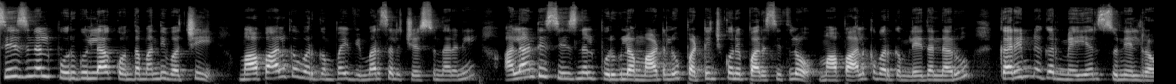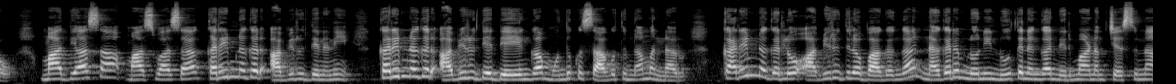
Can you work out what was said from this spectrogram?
Seasonal పురుగుల్లా కొంతమంది వచ్చి మా పాలక వర్గంపై విమర్శలు చేస్తున్నారని అలాంటి సీజనల్ పురుగుల మాటలు పట్టించుకునే పరిస్థితిలో మా పాలక వర్గం లేదన్నారు కరీంనగర్ మేయర్ సునీల్ రావు. మా ధ్యాస మా శ్వాస కరీంనగర్ అభివృద్ధినని కరీంనగర్ అభివృద్ధి ధ్యేయంగా ముందుకు సాగుతున్నామన్నారు. కరీంనగర్లో అభివృద్ధిలో భాగంగా నగరంలోని నూతనంగా నిర్మాణం చేస్తున్న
